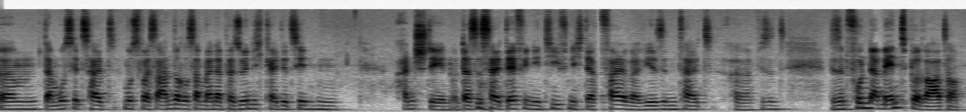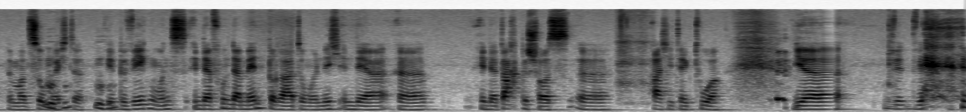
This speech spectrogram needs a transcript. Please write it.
ähm, da muss jetzt halt, muss was anderes an meiner Persönlichkeit jetzt hinten anstehen und das ist halt definitiv nicht der Fall, weil wir sind halt, äh, wir sind wir sind Fundamentberater, wenn man es so mhm. möchte. Wir mhm. bewegen uns in der Fundamentberatung und nicht in der äh, in der Dachgeschoss-Architektur. Äh, wir, wir, wir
